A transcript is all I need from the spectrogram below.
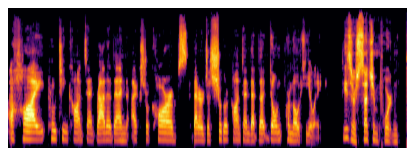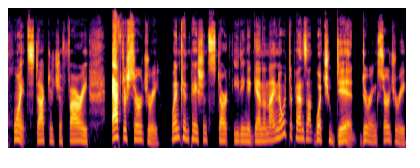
a high protein content rather than extra carbs that are just sugar content that, that don't promote healing. These are such important points, Dr. Jafari. After surgery, when can patients start eating again? And I know it depends on what you did during surgery,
